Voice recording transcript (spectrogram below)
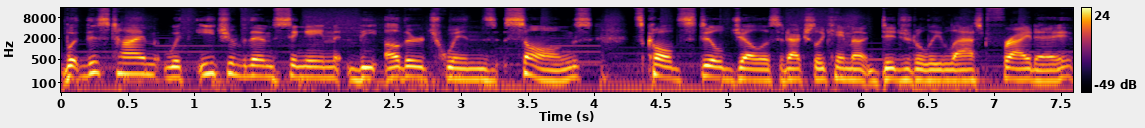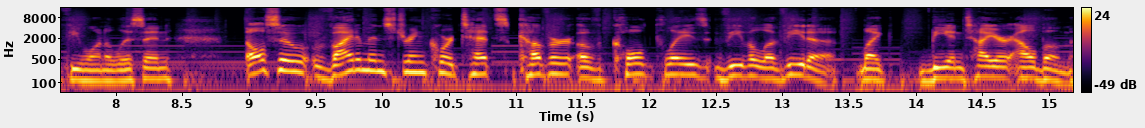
but this time with each of them singing the other twins' songs. It's called Still Jealous. It actually came out digitally last Friday if you want to listen. Also, Vitamin String Quartet's cover of Coldplay's Viva La Vida, like the entire album.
